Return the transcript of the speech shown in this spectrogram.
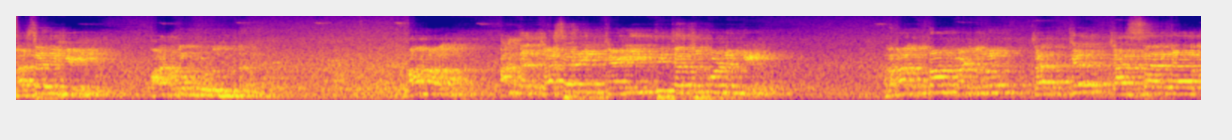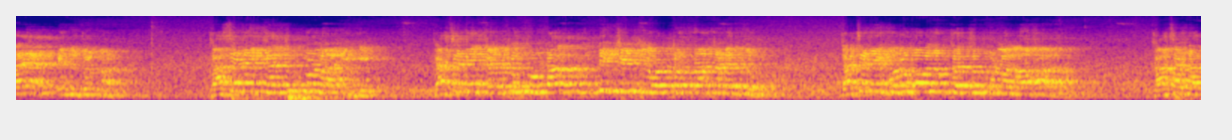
கசடுகள் ஆற்றம் போடுகின்றன ஆனால் அந்த கசடை கழித்து கற்றுக்கொள்ளுங்கள் அதனால் தான் வள்ளுவர் கற்க கசடர என்று சொன்னார் கசடை கற்றுக்கொள்ளாதீர்கள் கசடை கற்றுக்கொண்டால் குண்டி செட்டி ஓட்டம் தான் நடக்கும் கசடை ஒருபோதும் கற்றுக்கொள்ளலாகாது கசடர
